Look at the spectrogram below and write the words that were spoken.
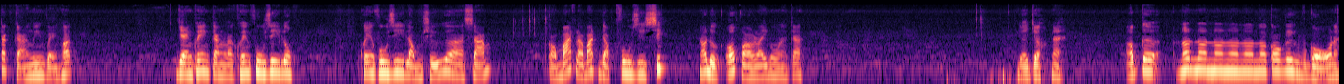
tất cả nguyên vẹn hết. Dàn khoen cần là khoen Fuji luôn. Khoen Fuji lồng sứ uh, xám. Còn bát là bát gặp Fuji 6 nó được ốp vào đây luôn nè các được chưa? Nè. Ốp cái nó nó nó nó nó có cái gỗ nè.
